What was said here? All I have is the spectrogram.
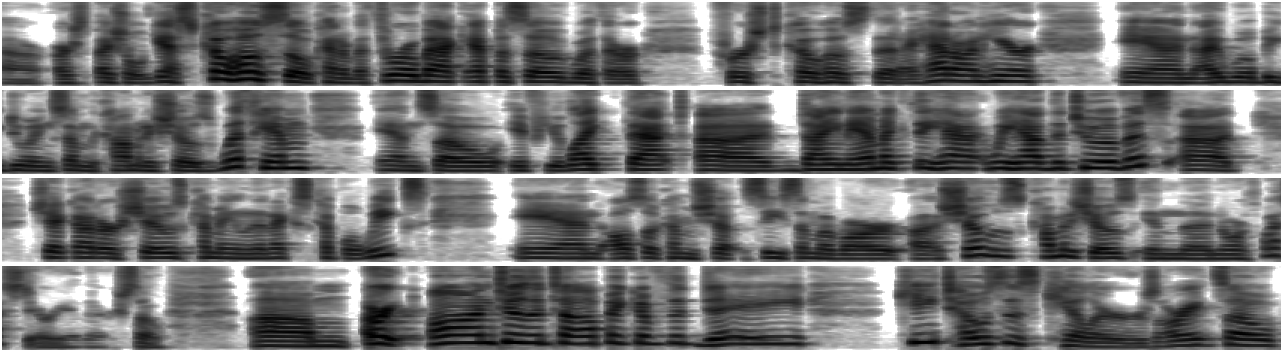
uh, our special guest co-host so kind of a throwback episode with our first co-host that i had on here and i will be doing some of the comedy shows with him and so if you like that uh, dynamic they ha- we have the two of us uh, check out our shows coming in the next couple weeks and also come sh- see some of our uh, shows comedy shows in the northwest area there so um, all right on to the topic of the day ketosis killers. All right. So,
